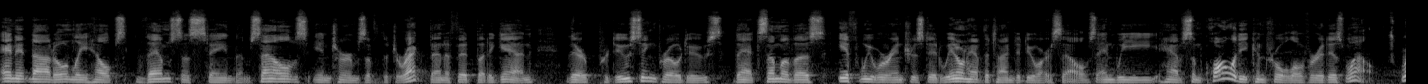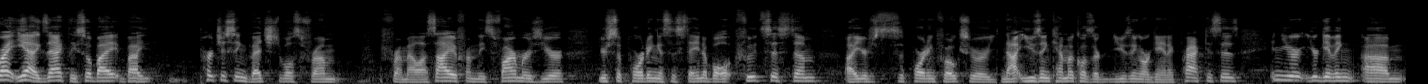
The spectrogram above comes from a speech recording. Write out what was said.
And it not only helps them sustain themselves in terms of the direct benefit, but again, they're producing produce that some of us, if we were interested, we don't have the time to do ourselves, and we have some quality control over it as well. Right, yeah, exactly. So by, by purchasing vegetables from from LSI, from these farmers, you're you're supporting a sustainable food system. Uh, you're supporting folks who are not using chemicals or using organic practices, and you're you're giving um,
